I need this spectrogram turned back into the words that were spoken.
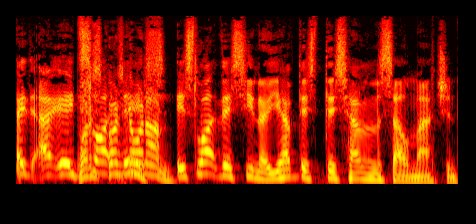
It- it's What's- like going on? It's like this. You know, you have this this Hell in a Cell match, and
